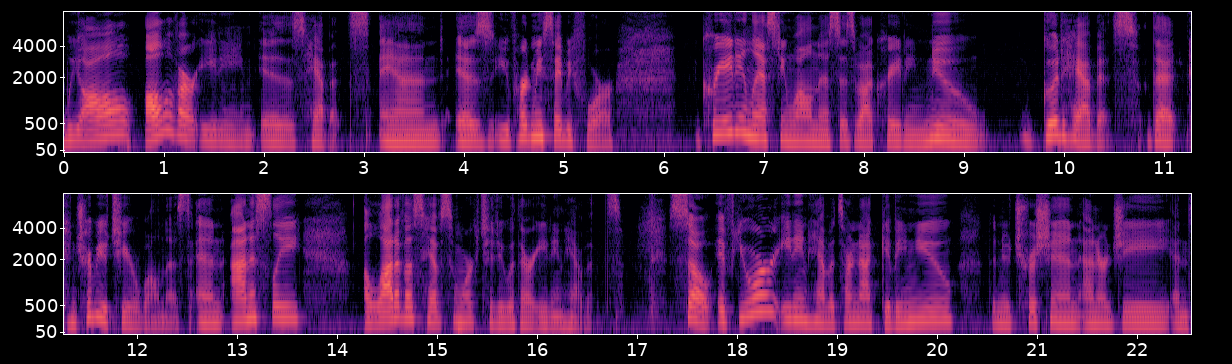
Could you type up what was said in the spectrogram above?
we all, all of our eating is habits. And as you've heard me say before, creating lasting wellness is about creating new, good habits that contribute to your wellness. And honestly, a lot of us have some work to do with our eating habits. So, if your eating habits are not giving you the nutrition, energy, and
